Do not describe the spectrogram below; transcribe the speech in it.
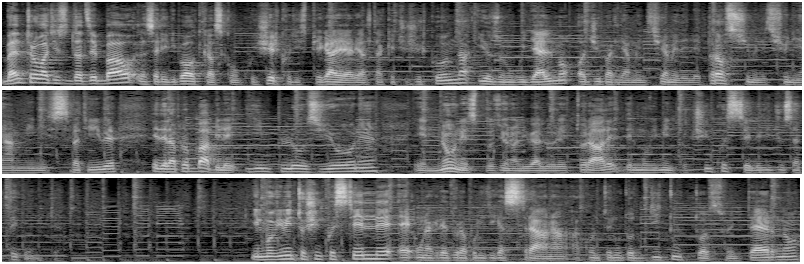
Ben trovati su Dazebao, la serie di podcast con cui cerco di spiegare la realtà che ci circonda. Io sono Guglielmo, oggi parliamo insieme delle prossime elezioni amministrative e della probabile implosione e non esplosione a livello elettorale del Movimento 5 Stelle di Giuseppe Conte. Il Movimento 5 Stelle è una creatura politica strana, ha contenuto di tutto al suo interno,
